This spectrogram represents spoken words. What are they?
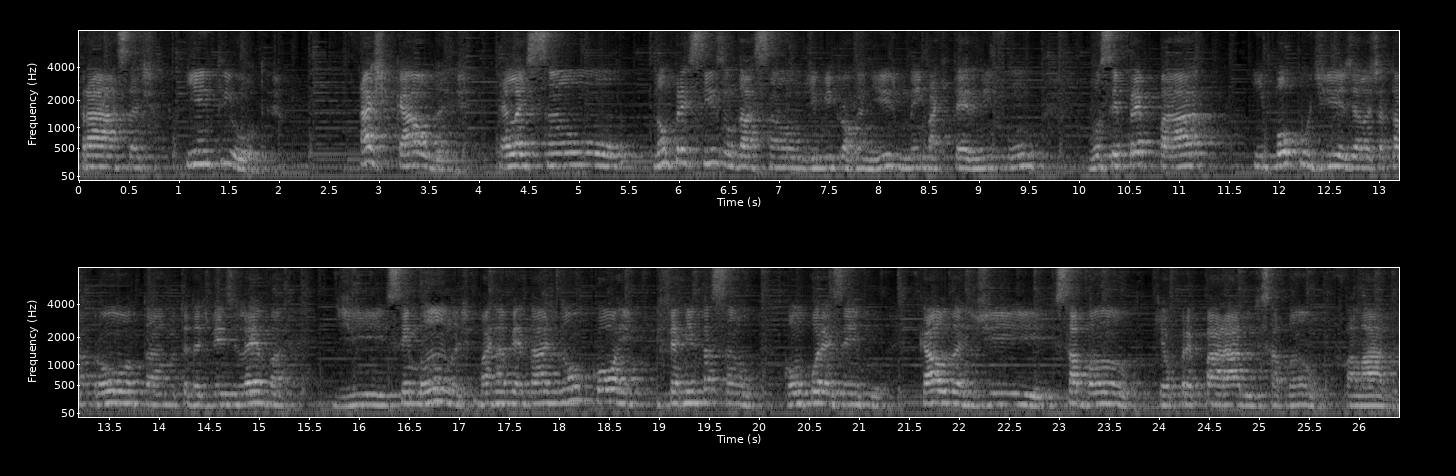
traças e entre outras. As caudas, elas são não precisam da ação de microorganismo, nem bactéria, nem fungo. Você prepara em poucos dias ela já está pronta, muitas das vezes leva de semanas, mas na verdade não ocorre fermentação, como por exemplo caldas de sabão, que é o preparado de sabão falado,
